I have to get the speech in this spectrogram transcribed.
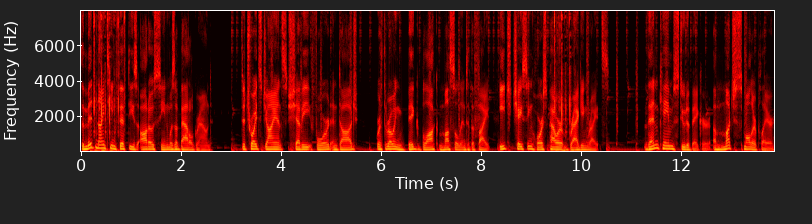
The mid-1950s auto scene was a battleground. Detroit's giants, Chevy, Ford, and Dodge, were throwing big block muscle into the fight, each chasing horsepower bragging rights. Then came Studebaker, a much smaller player,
